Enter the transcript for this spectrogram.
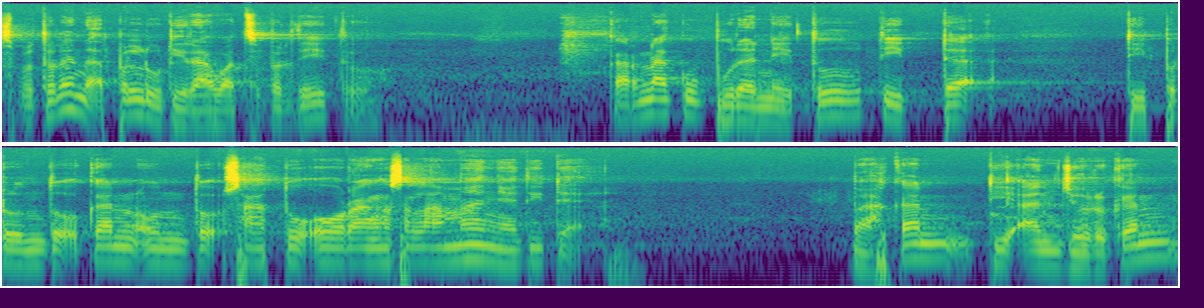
Sebetulnya tidak perlu dirawat seperti itu. Karena kuburan itu tidak diperuntukkan untuk satu orang selamanya tidak. Bahkan dianjurkan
